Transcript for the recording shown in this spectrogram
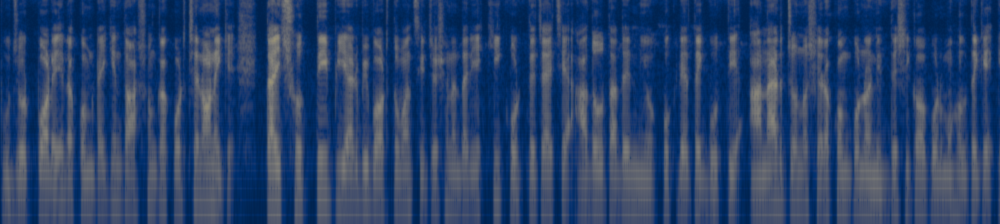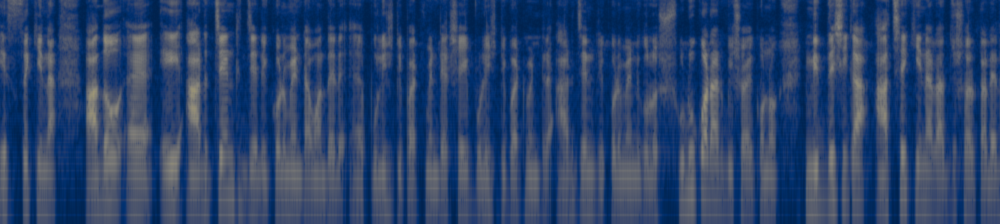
পুজোর পরে। এরকমটাই কিন্তু আশঙ্কা করছেন অনেকে। তাই সত্যিই পিআরবি বর্তমান সিচুয়েশনে দাঁড়িয়ে কি করতে চাইছে, আদৌ তাদের নিয়োগ প্রক্রিয়াতে গতি আনার জন্য সেরকম কোনো নির্দেশিকা অপরমহল থেকে এসছে কিনা, আদৌ এই আর্জেন্ট যে রিকোয়ারমেন্ট আমাদের পুলিশ ডিপার্টমেন্টের সেই পুলিশ ডিপার্টমেন্টের আর্জেন্ট রিকোয়ারমেন্টগুলো শুরু করার বিষয়ে কোনো নির্দেশিকা আছে কিনা রাজ্য সরকারের,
